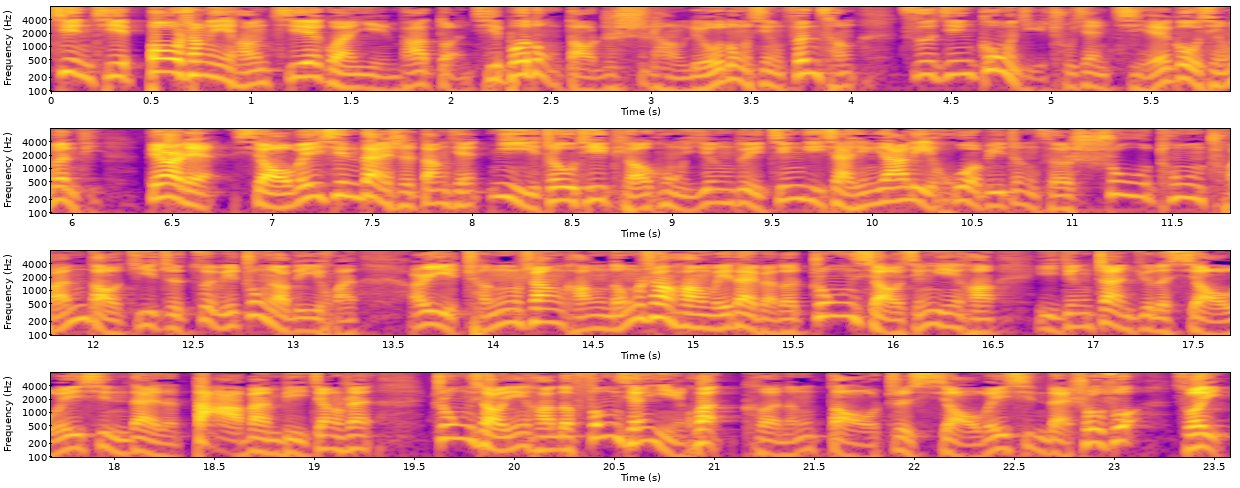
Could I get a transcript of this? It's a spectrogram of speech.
近期包商银行接管引发短期波动，导致市场流动性分层、资金供给出现结构性问题。第二点，小微信贷是当前逆周期调控、应对经济下行压力、货币政策疏通传导机制最为重要的一环。而以城商行、农商行为代表的中小型银行，已经占据了小微信贷的大半壁江山。中小银行的风险隐患可能导致小微信贷收缩，所以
